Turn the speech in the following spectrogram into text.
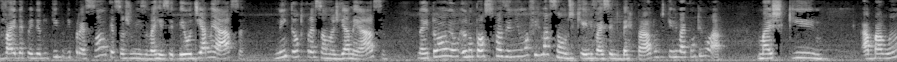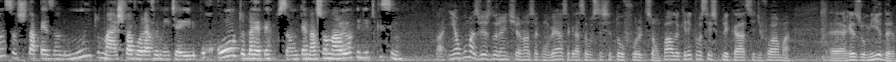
vai depender do tipo de pressão que essa juíza vai receber ou de ameaça. Nem tanto pressão, mas de ameaça. Né? Então, eu, eu não posso fazer nenhuma afirmação de que ele vai ser libertado ou de que ele vai continuar. Mas que a balança está pesando muito mais favoravelmente a ele por conta da repercussão internacional, eu acredito que sim. Tá. Em algumas vezes durante a nossa conversa, Graça, você citou o Foro de São Paulo. Eu queria que você explicasse de forma é, resumida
